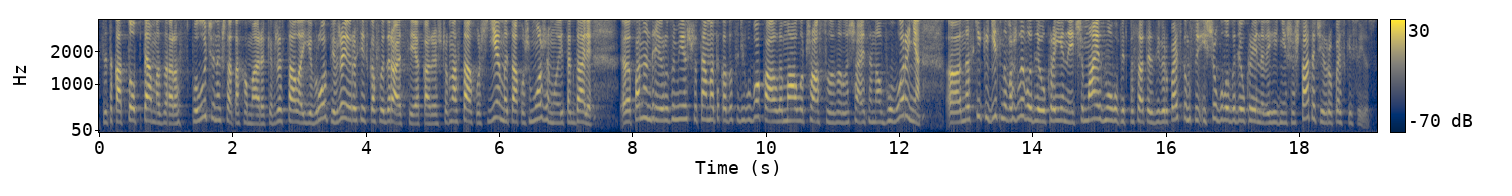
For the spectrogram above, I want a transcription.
Це така топ-тема зараз в Сполучених Штатах Америки. Вже стала Європі, вже і Російська Федерація каже, що в нас також є, ми також можемо і так далі. Е, Пане Андрію, розумію, що тема така досить глибока, але мало часу залишається на обговорення. Е, Наскільки дійсно важливо для України, і чи має змогу підписати з європейським Союзом, і що було би для України вигідніше Штати чи Європейський Союз?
